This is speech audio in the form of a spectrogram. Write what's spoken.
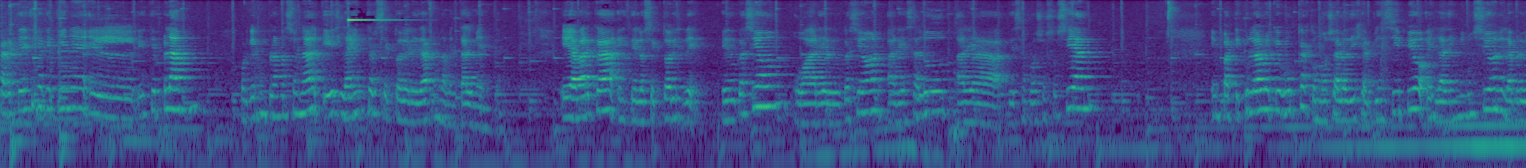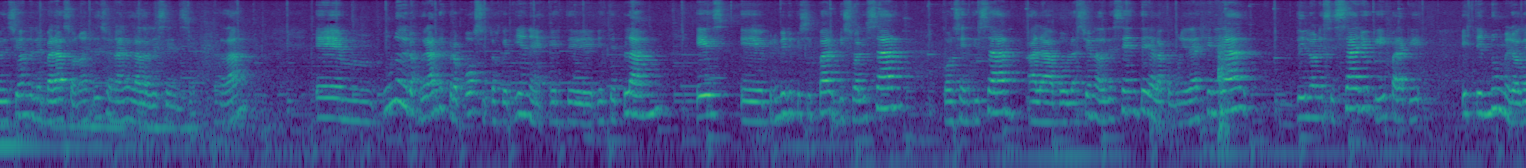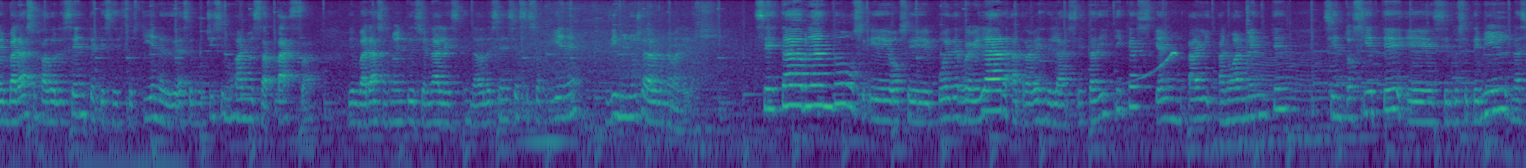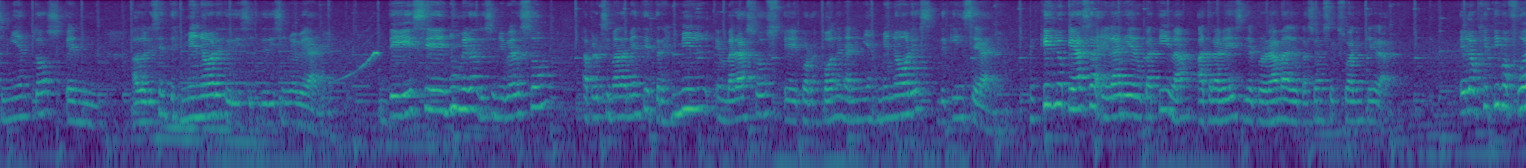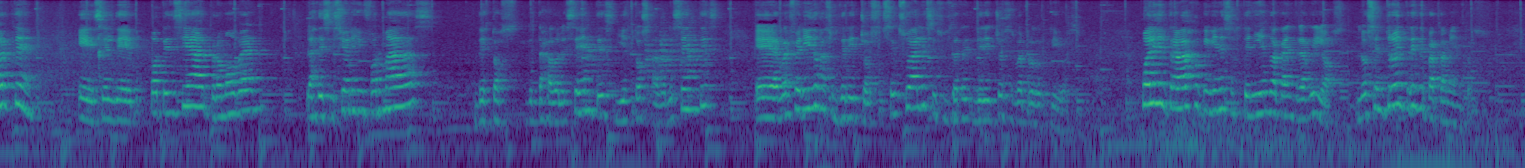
características que tiene este plan, porque es un plan nacional, es la intersectorialidad fundamentalmente. Eh, abarca este, los sectores de educación o área de educación, área de salud, área de desarrollo social. En particular lo que busca, como ya lo dije al principio, es la disminución y la prevención del embarazo no intencional en la adolescencia, ¿verdad? Em, uno de los grandes propósitos que tiene este, este plan es, eh, primero y principal, visualizar, concientizar a la población adolescente y a la comunidad en general de lo necesario que es para que este número de embarazos adolescentes que se sostiene desde hace muchísimos años, esa tasa de embarazos no intencionales en la adolescencia se sostiene disminuya de alguna manera. Se está hablando eh, o se puede revelar a través de las estadísticas que hay, anualmente 107 107 mil nacimientos en adolescentes menores de, 19 años. De ese número, de ese universo, aproximadamente 3.000 embarazos eh, corresponden a niñas menores de 15 años. ¿Qué es lo que hace el área educativa a través del programa de educación sexual integral? El objetivo fuerte es el de potenciar, promover las decisiones informadas de, estos, de estas adolescentes y estos adolescentes eh, referidos a sus derechos sexuales y sus derechos reproductivos. ¿Cuál es el trabajo que viene sosteniendo acá Entre Ríos? Lo centró en tres departamentos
